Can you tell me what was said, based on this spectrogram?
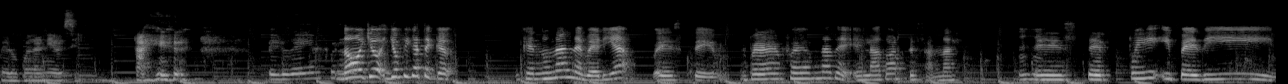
pero con la nieve sí. pero de ahí No, yo, yo fíjate que, que en una nevería, este, pero fue una de helado artesanal. Este, fui y pedí,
